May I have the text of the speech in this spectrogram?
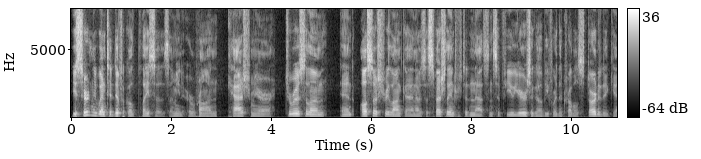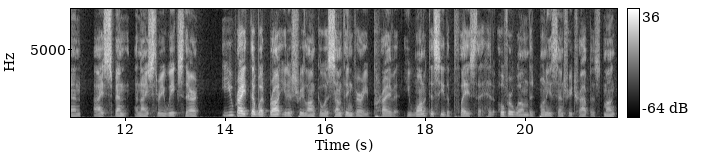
You certainly went to difficult places. I mean, Iran, Kashmir, Jerusalem, and also Sri Lanka. And I was especially interested in that since a few years ago, before the troubles started again, I spent a nice three weeks there. You write that what brought you to Sri Lanka was something very private. You wanted to see the place that had overwhelmed the 20th century Trappist monk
